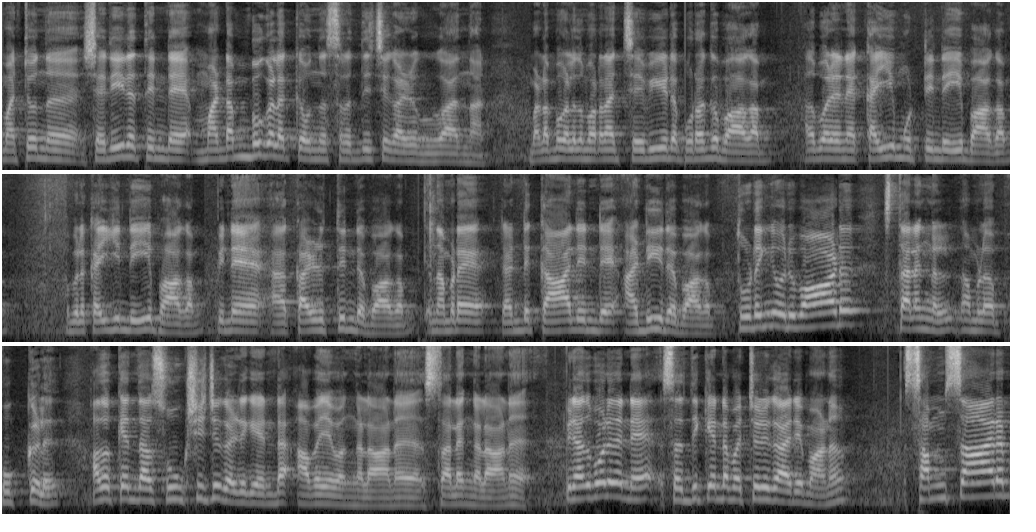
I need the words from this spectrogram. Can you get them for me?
മറ്റൊന്ന് ശരീരത്തിന്റെ മടമ്പുകളൊക്കെ ഒന്ന് ശ്രദ്ധിച്ച് കഴുകുക എന്നാണ്. മടമ്പുകൾ എന്ന് പറഞ്ഞാൽ ചെവിയുടെ പുറകു ഭാഗം അതുപോലെ തന്നെ കൈമുട്ടിന്റെ ഈ ഭാഗം അതുപോലെ കയ്യിന്റെ ഈ ഭാഗം പിന്നെ കഴുത്തിന്റെ ഭാഗം നമ്മുടെ രണ്ട് കാലിന്റെ അടിയുടെ ഭാഗം തുടങ്ങിയ ഒരുപാട് സ്ഥലങ്ങൾ നമ്മൾ പൂക്കൾ അതൊക്കെ എന്താ സൂക്ഷിച്ച് കഴുകേണ്ട അവയവങ്ങളാണ് സ്ഥലങ്ങളാണ്. പിന്നെ അതുപോലെ തന്നെ ശ്രദ്ധിക്കേണ്ട മറ്റൊരു കാര്യമാണ് സംസാരം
